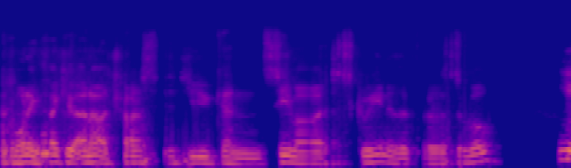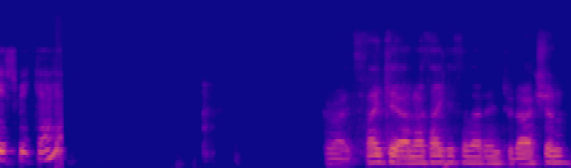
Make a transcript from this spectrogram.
Good morning. Thank you, Anna. I trust that you can see my screen. Is it visible? Yes, we can. Great. Thank you, Anna. Thank you for that introduction.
